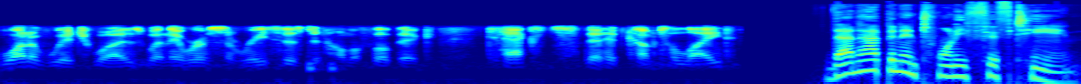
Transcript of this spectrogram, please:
one of which was when there were some racist and homophobic texts that had come to light. That happened in 2015.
